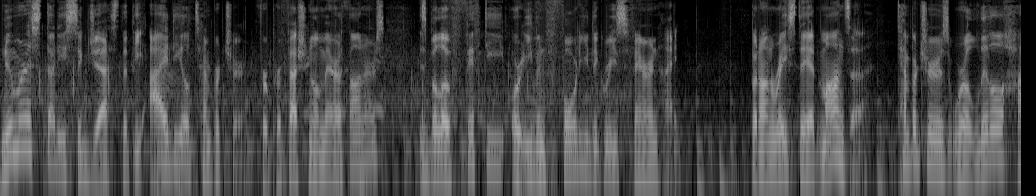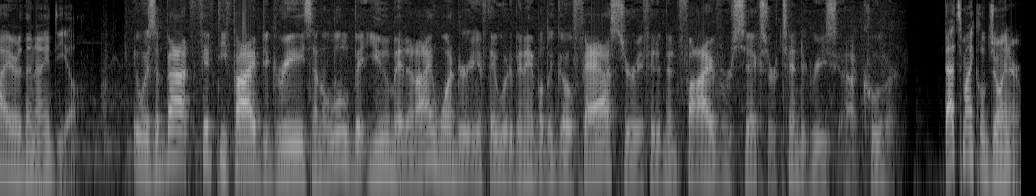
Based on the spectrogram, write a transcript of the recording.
Numerous studies suggest that the ideal temperature for professional marathoners is below 50 or even 40 degrees Fahrenheit. But on race day at Monza, temperatures were a little higher than ideal. It was about 55 degrees and a little bit humid, and I wonder if they would have been able to go faster if it had been 5 or 6 or 10 degrees uh, cooler. That's Michael Joyner.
